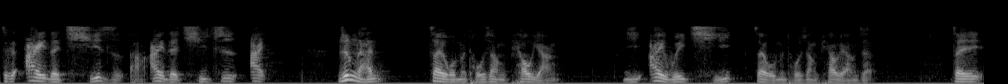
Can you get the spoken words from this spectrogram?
这个爱的旗子啊，爱的旗帜，爱仍然在我们头上飘扬，以爱为旗，在我们头上飘扬着。在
